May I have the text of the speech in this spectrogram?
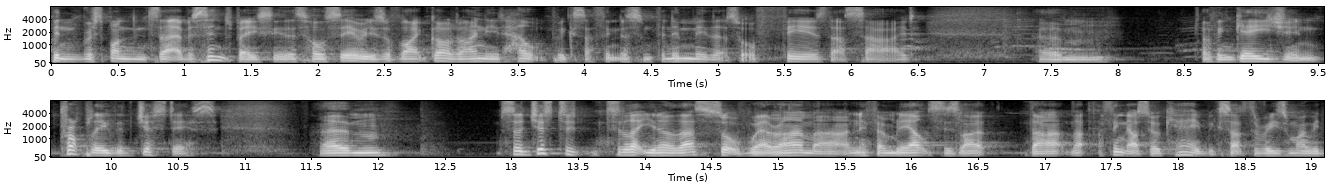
been responding to that ever since, basically, this whole series of like, God, I need help because I think there's something in me that sort of fears that side. Um, of engaging properly with justice. Um, so just to, to let you know, that's sort of where I'm at. And if anybody else is like that, that, I think that's okay because that's the reason why we're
